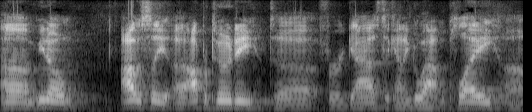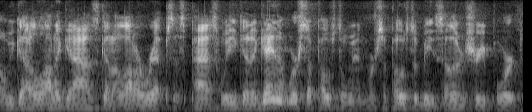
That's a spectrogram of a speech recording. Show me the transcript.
um, you know obviously an opportunity to for guys to kind of go out and play. Uh, we got a lot of guys got a lot of reps this past week, and a game that we're supposed to win. We're supposed to beat Southern Shreveport.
